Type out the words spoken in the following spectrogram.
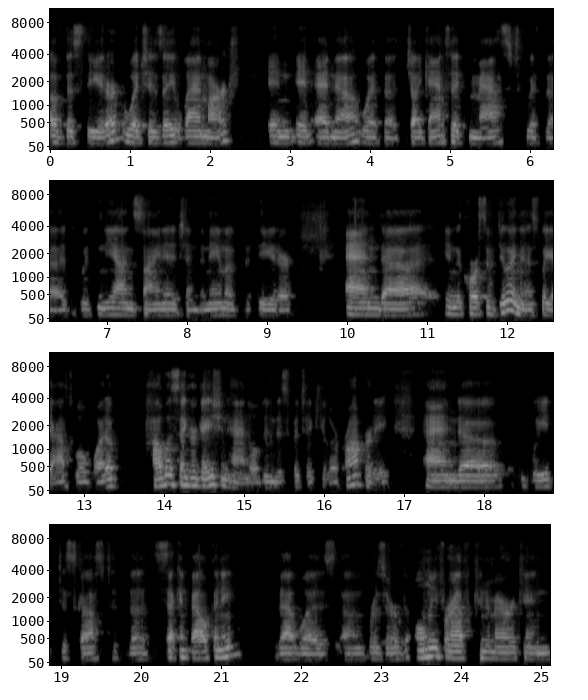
of this theater, which is a landmark in, in Edna with a gigantic mast with with neon signage and the name of the theater. And uh, in the course of doing this, we asked, well, what a how was segregation handled in this particular property? And uh, we discussed the second balcony that was um, reserved only for African American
